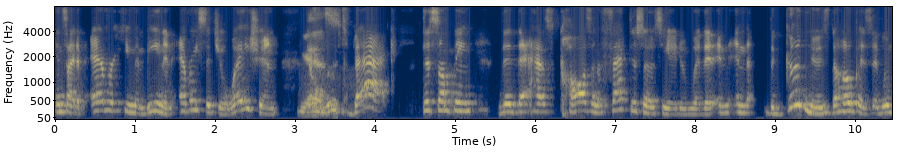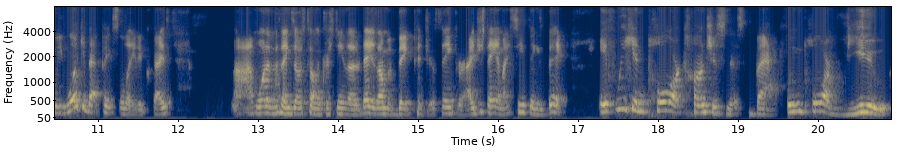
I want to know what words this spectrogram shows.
inside of every human being in every situation yes. that loops back to something that, that has cause and effect associated with it. And, and the good news, the hope is that when we look at that pixelated Christ, uh, one of the things I was telling Christine the other day is I'm a big picture thinker. I just am. I see things big. If we can pull our consciousness back, if we can pull our view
